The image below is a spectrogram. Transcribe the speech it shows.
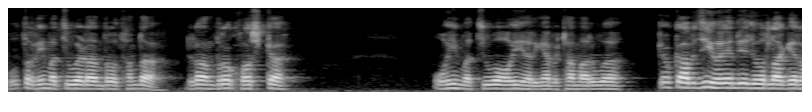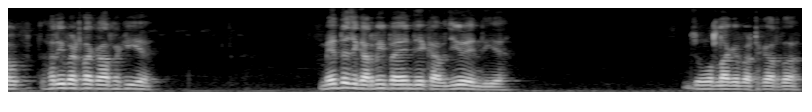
ਕਬੂਤਰ ਨਹੀਂ ਮੱਚੂਗਾ ਜਿਹੜਾ ਅੰਦਰੋਂ ਥੰਦਾ, ਜਿਹੜਾ ਅੰਦਰੋਂ ਖੁਸ਼ਕ ਆ, ਉਹੀ ਮੱਚੂਗਾ, ਉਹੀ ਹਰੀਆਂ ਬਿੱਠਾ ਮਾਰੂਗਾ। ਕਿਉਂ ਕਬਜੀ ਹੋ ਜਾਂਦੀ ਹੈ ਜ਼ੋਰ ਲਾ ਕੇ ਰੋ- ਹਰੀ ਬਿੱਠ ਦਾ ਕਾਰਨ ਕੀ ਹੈ? ਮਿਹਦੇ 'ਚ ਗਰਮੀ ਪੈ ਜਾਂਦੀ ਹੈ, ਕਬਜੀ ਹੋ ਜਾਂਦੀ ਹੈ। ਜ਼ੋਰ ਲਾ ਕੇ ਬਿੱਠ ਕਰਦਾ।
